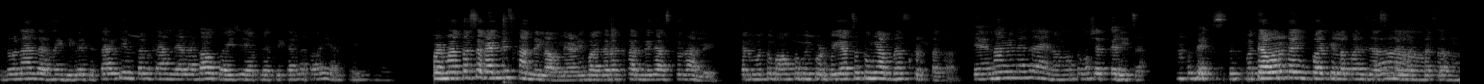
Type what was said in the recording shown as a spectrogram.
दोन हजार नाही दिले तर चालतील पण कांद्याला भाव पाहिजे आपल्या पिकाला भाव यायला पाहिजे. पण मग आता सगळ्यांनीच कांदे लावले आणि बाजारात कांदे जास्त झाले. तर मग तो भाव कमी पडतो. याचा तुम्ही अभ्यास करता का? ते नवीनच आहे ना मग तो शेतकरीचा अभ्यास. मग त्यावर काही उपाय केला पाहिजे असं हा, वाटतं का?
